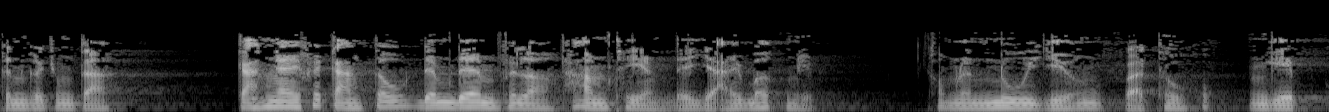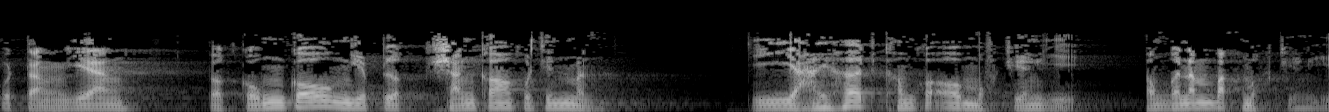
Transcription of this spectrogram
kinh của chúng ta. Càng ngày phải càng tu, đêm đêm phải lo tham thiền để giải bớt nghiệp. Không nên nuôi dưỡng và thu hút nghiệp của trần gian và củng cố nghiệp lực sẵn có của chính mình chỉ dạy hết không có ôm một chuyện gì. Không có nắm bắt một chuyện gì.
